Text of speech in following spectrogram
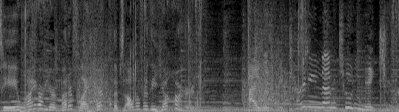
Stacy, why are your butterfly hair clips all over the yard? I was returning them to nature.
